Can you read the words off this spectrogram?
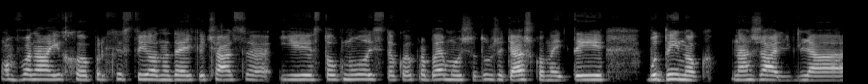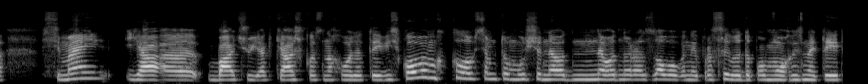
Вона їх е, прихистила на деякий час е, і столкнулася з такою проблемою, що дуже тяжко знайти будинок, на жаль, для сімей. Я бачу, як тяжко знаходити військовим хлопцям, тому що неодноразово вони просили допомоги знайти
